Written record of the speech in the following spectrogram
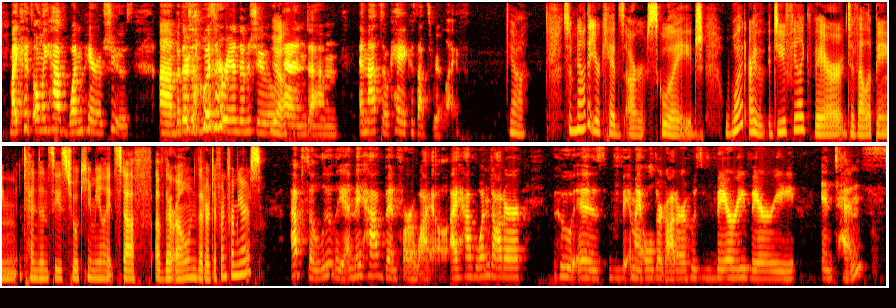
my kids only have one pair of shoes. Um, but there's always a random shoe yeah. and um and that's okay because that's real life. Yeah. So now that your kids are school age, what are do you feel like they're developing tendencies to accumulate stuff of their own that are different from yours? Absolutely, and they have been for a while. I have one daughter who is my older daughter who's very very intense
